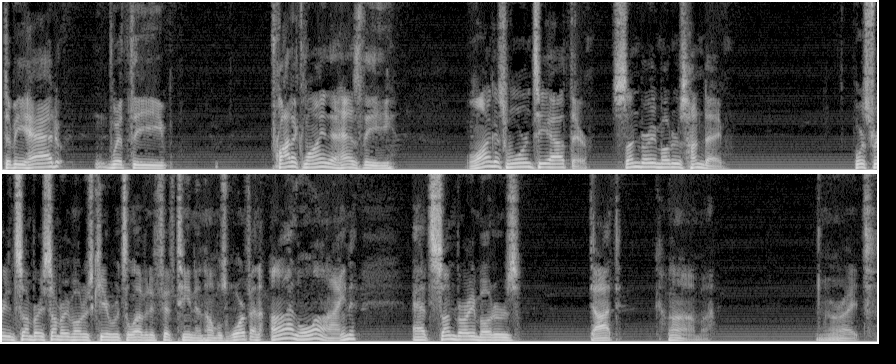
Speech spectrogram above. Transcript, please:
to be had with the product line that has the longest warranty out there. Sunbury Motors Hyundai. 4th Street in Sunbury, Sunbury Motors, Kia routes 11 and 15 in Hummel's Wharf, and online at sunburymotors.com com. All right.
